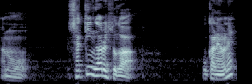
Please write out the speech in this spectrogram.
あの借金がある人がお金をね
